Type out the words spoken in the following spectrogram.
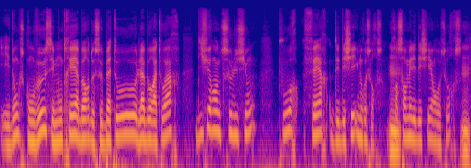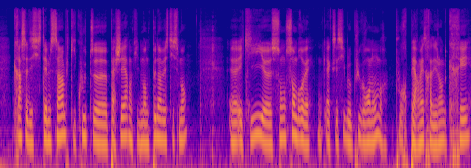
Et donc, ce qu'on veut, c'est montrer à bord de ce bateau laboratoire différentes solutions pour faire des déchets une ressource, mm. transformer les déchets en ressources mm. grâce à des systèmes simples qui coûtent euh, pas cher, donc qui demandent peu d'investissement euh, et qui euh, sont sans brevet, donc accessibles au plus grand nombre pour permettre à des gens de créer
